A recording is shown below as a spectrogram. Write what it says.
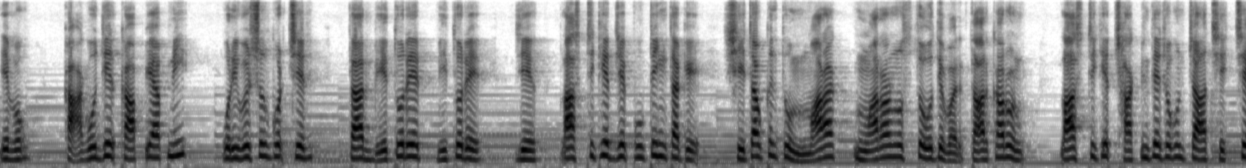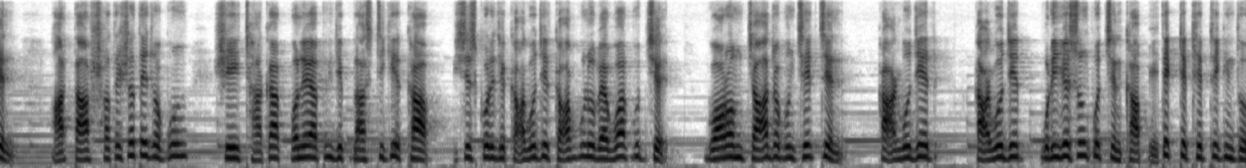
এবং কাগজের কাপে আপনি পরিবেশন করছেন, তার ভেতরের ভিতরে যে প্লাস্টিকের যে কোটিং থাকে, সেটাও কিন্তু মারা, মারানস্ত হতে পারে। তার কারণ প্লাস্টিকের ছাঁকনিতে যখন চা ছেঁকছেন আর তার সাথে সাথে যখন সেই ছাকার ফলে আপনি যে প্লাস্টিকের কাপ, বিশেষ করে যে কাগজের কাপগুলো ব্যবহার করছে, গরম চা যখন ছেঁকছেন কাগজের কাগজের পরিবেশন করছেন কাপে, প্রত্যেকটা ক্ষেত্রে কিন্তু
